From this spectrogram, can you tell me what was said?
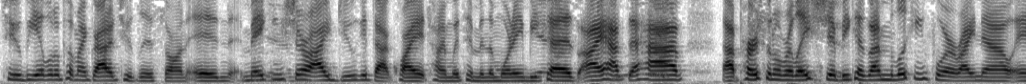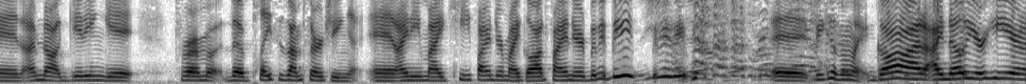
to be able to put my gratitude list on and making sure I do get that quiet time with him in the morning because I have to have that personal relationship because I'm looking for it right now and I'm not getting it from the places I'm searching and I need my key finder, my God finder, beep, beep, beep, beep, beep, beep. Uh, because I'm like, God, I know you're here and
